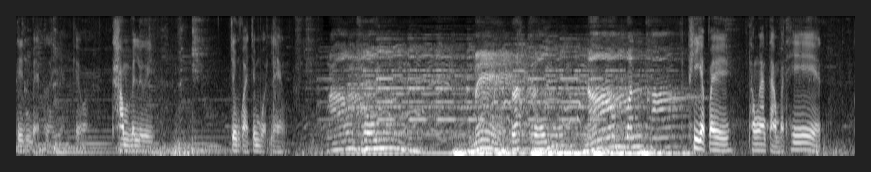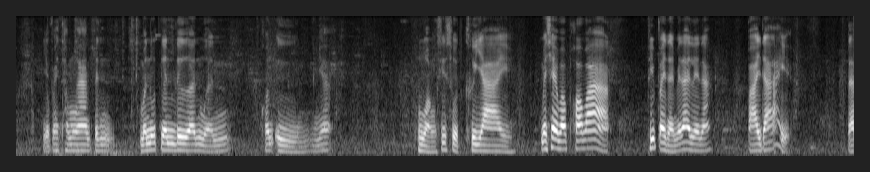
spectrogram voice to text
เต้นแบกอะไรเงี้ยแกว่าทำไปเลย จนกว่าจะหมดแรงกล่าวชมแม่ประถมน้ำวันทาพี่อยากไปทำงานต่างประเทศ อยากไปทำงานเป็นมนุษย์เงินเดือนเหมือน คนอื่นเงี้ยห่วงที่สุดคือยาย ไม่ใช่ว่าเพราะว่าพี่ไปไหนไม่ได้เลยนะ ไปได้ แต่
